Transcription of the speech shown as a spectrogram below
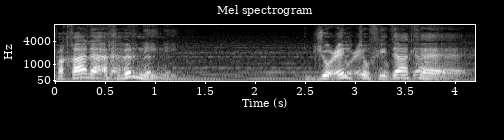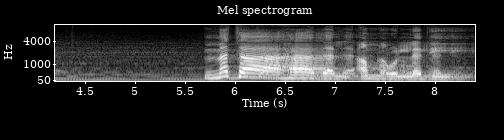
فقال أخبرني. جعلت فداك متى هذا الأمر الذي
